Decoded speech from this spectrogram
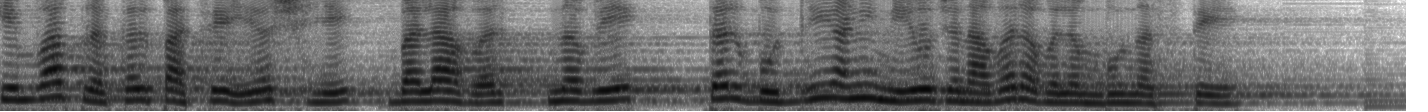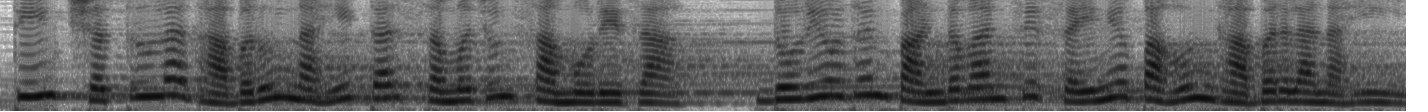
किंवा प्रकल्पाचे यश हे बलावर नव्हे तर बुद्धी आणि नियोजनावर अवलंबून असते. तीन शत्रूला घाबरून नाही तर समजून सामोरे जा. दुर्योधन पांडवांचे सैन्य पाहून घाबरला नाही.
